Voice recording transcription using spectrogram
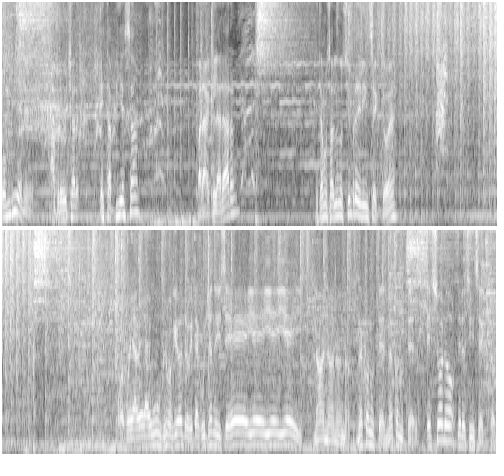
Conviene aprovechar esta pieza para aclarar. Estamos hablando siempre del insecto, ¿eh? O puede haber alguno que otro que está escuchando y dice, ey, ey, ey, ey. No, no, no, no. No es con usted, no es con usted. Es solo de los insectos.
